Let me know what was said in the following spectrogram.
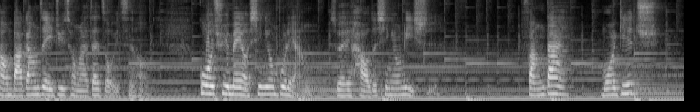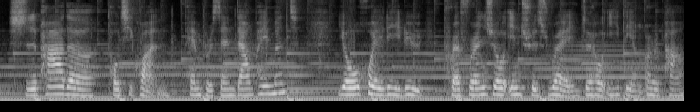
好，我们把刚刚这一句重来再走一次哈。过去没有信用不良，所以好的信用历史。房贷 mortgage 十趴的头期款，ten percent down payment，优惠利率 preferential interest rate，最后一点二趴。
